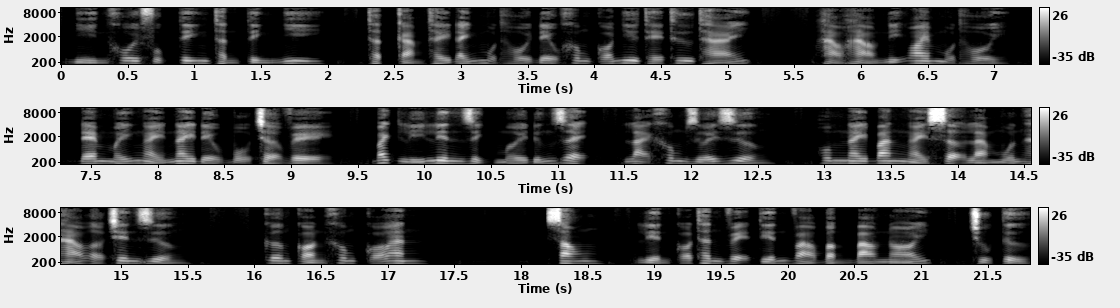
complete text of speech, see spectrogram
nhìn khôi phục tinh thần tình nhi, thật cảm thấy đánh một hồi đều không có như thế thư thái. Hảo hảo nị oai một hồi, đem mấy ngày nay đều bổ trở về, bách lý liên dịch mới đứng dậy, lại không dưới giường, hôm nay ban ngày sợ là muốn háo ở trên giường, cơm còn không có ăn. Xong, liền có thân vệ tiến vào bẩm bao nói, chủ tử,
